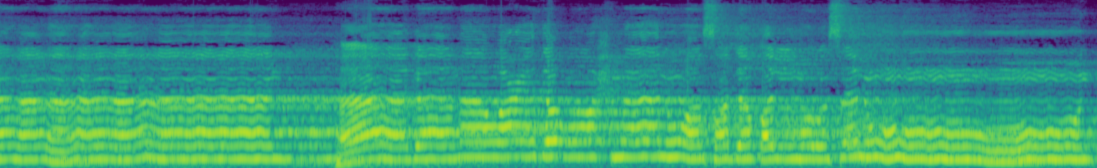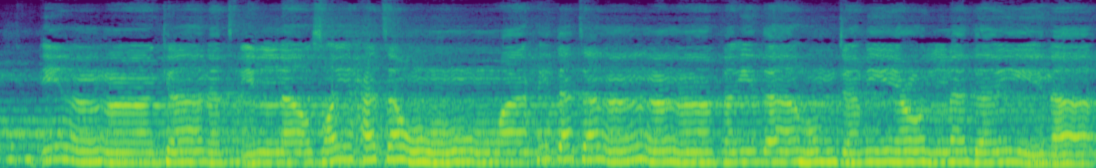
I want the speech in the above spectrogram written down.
هذا ما وعد الرحمن وصدق المرسلون. إن كانت إلا صيحة واحدة فإذا هم جميع لدينا.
